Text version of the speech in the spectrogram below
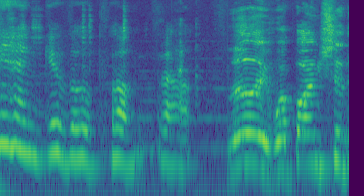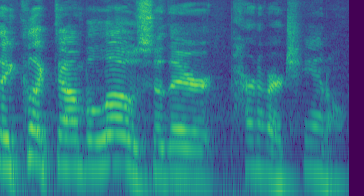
and give a thumbs up. Lily, what button should they click down below so they're part of our channel?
